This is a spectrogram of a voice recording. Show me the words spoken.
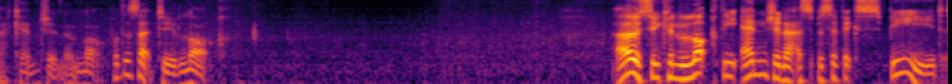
back engine and. What does that do? Lock. Oh, so you can lock the engine at a specific speed.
